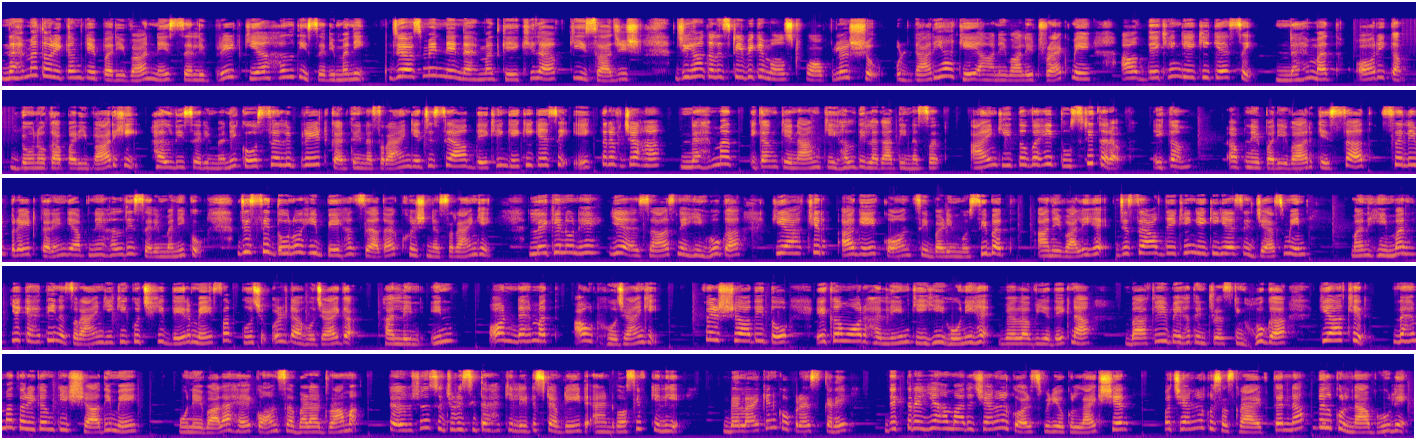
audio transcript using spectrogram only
नहमत और इकम के परिवार ने सेलिब्रेट किया हल्दी सेरेमनी। जैस्मिन ने नहमत के खिलाफ की साजिश। जी हाँ कलर्स टीवी के मोस्ट पॉपुलर शो उडारिया के आने वाले ट्रैक में आप देखेंगे कि कैसे नहमत और इकम दोनों का परिवार ही हल्दी सेरेमनी को सेलिब्रेट करते नज़र आएँगे, जिससे आप देखेंगे कि कैसे एक तरफ़ जहाँ नहमत, इकम के नाम की हल्दी लगाती नज़र आएँगी तो वही दूसरी तरफ़ इकम अपने परिवार के साथ सेलिब्रेट करेंगे अपने हल्दी सेरेमनी को, जिससे दोनों ही बेहद ज़्यादा खुश नज़र आएँगे। लेकिन उन्हें ये एहसास नहीं होगा कि आखिर आगे कौन सी बड़ी मुसीबत आने वाली है, जिससे आप देखेंगे कि कैसे जैस्मीन मन ही मन ये कहती नज़र आएँगी कि कुछ ही देर में सब कुछ उल्टा हो जाएगा, हलीन इन और नहमत आउट हो जाएँगी। फिर शादी तो एकम और हलीन की ही होनी है। वेल अब ये देखना बाकी बेहद इंटरेस्टिंग होगा कि आखिर नहमत और इकम की शादी में होने वाला है कौन सा बड़ा ड्रामा? टेलीविज़न से जुड़ी इसी तरह की लेटेस्ट अपडेट एंड गॉसिप के लिए बेल आइकन को प्रेस करें। देखते रहिए हमारे चैनल को और इस वीडियो को लाइक शेयर और चैनल को सब्सक्राइब करना बिल्कुल ना भूलें।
